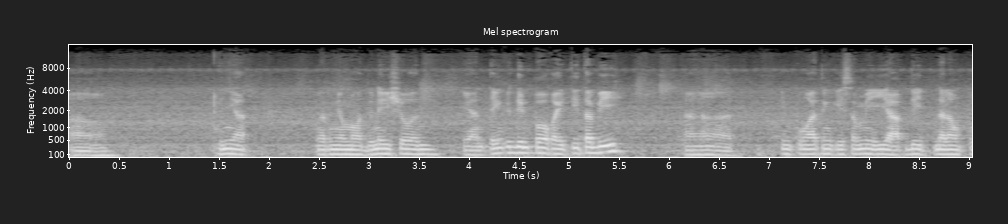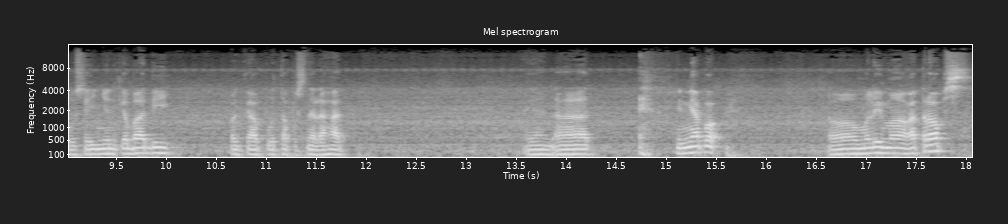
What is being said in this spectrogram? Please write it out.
ah, yun nga, meron yung mga donation. Yan, thank you din po kay Tita B. At yung pong ating kisame, i-update na lang po sa inyo ni Kabady pagka po tapos na lahat. Ayan, at yun nga po. So, muli mga katrops,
